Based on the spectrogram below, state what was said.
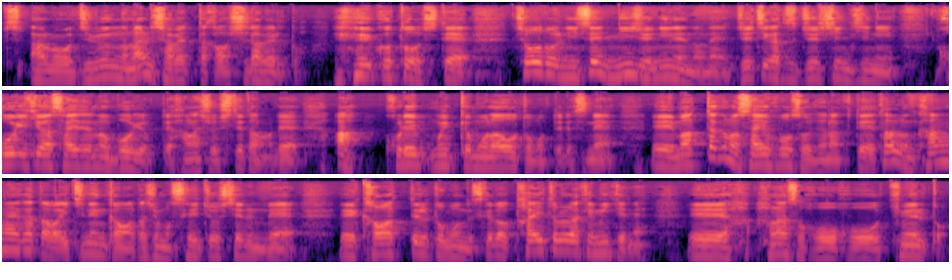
日、あの、自分が何喋ったかを調べるということをして、ちょうど2022年のね、11月17日に攻撃は最大の防御って話をしてたので、あ、これもう一回もらおうと思ってですね、えー、全くの再放送じゃなくて、多分考え方は1年間私も成長してるんで、えー、変わってると思うんですけど、タイトルだけ見てね、えー、話す方法を決めると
